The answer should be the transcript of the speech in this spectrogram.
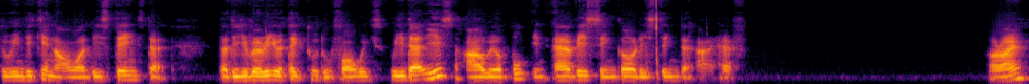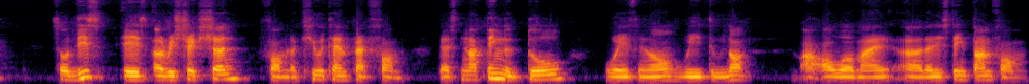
to indicate in our listings that the delivery will take two to four weeks. With that is, I will put in every single listing that I have. All right. So this is a restriction from the Qoo10 platform. There's nothing to do with, you know, we do not, uh, our, my, uh, the listing done from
